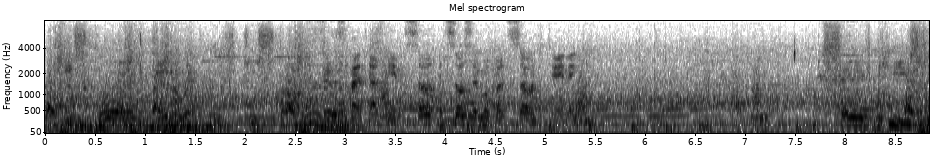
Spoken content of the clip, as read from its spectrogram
Destroy generators to stop this is a enemy. fantastic game. It's so it's so simple but so entertaining. Save keys to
